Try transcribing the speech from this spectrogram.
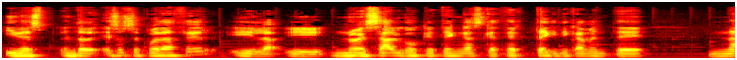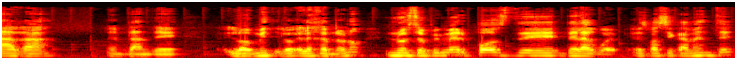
y des- entonces, eso se puede hacer y, la- y no es algo que tengas que hacer técnicamente nada, en plan de, lo- lo- el ejemplo, ¿no? Nuestro primer post de, de la web es básicamente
